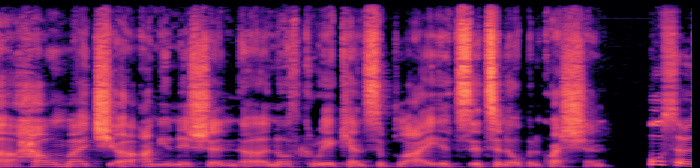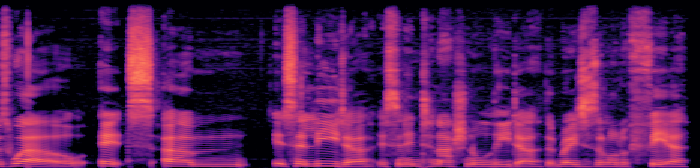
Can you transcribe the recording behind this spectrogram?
Uh, how much ammunition North Korea can supply? It's it's an open question. Also, as well, it's um, it's a leader, it's an international leader that raises a lot of fear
